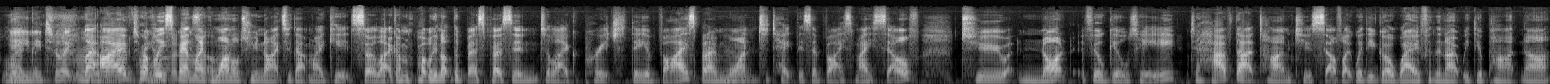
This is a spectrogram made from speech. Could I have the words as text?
like, yeah, you need to like like I've probably spent like one or two nights without my kids, so like I'm probably not the best person to like preach the advice, but I Mm. want to take this advice myself to not feel guilty, to have that time to yourself, like whether you go away for the night with your partner,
